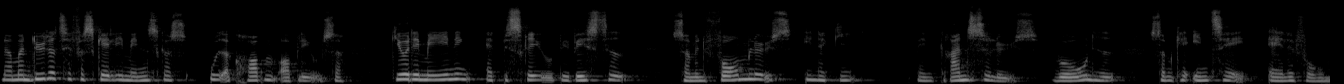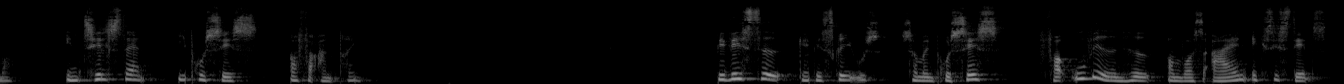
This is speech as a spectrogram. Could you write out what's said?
Når man lytter til forskellige menneskers ud af kroppen oplevelser, giver det mening at beskrive bevidsthed som en formløs energi med en grænseløs vågenhed, som kan indtage alle former. En tilstand i proces og forandring. Bevidsthed kan beskrives som en proces fra uvidenhed om vores egen eksistens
